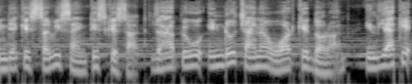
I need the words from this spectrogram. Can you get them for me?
इंडिया के सभी साइंटिस्ट के साथ, जहाँ पे वो इंडो चाइना वॉर के दौरान इंडिया के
